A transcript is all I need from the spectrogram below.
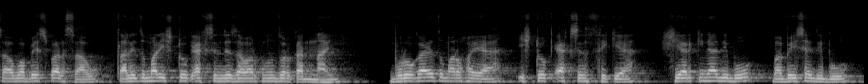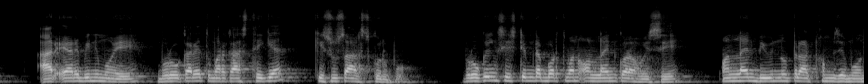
চাও বা বেচবার চাও, তাহলে তোমার স্টক এক্সচেঞ্জে যাওয়ার কোনো দরকার নাই। ব্রোকারে তোমার হয়া স্টক এক্সচেঞ্জ থেকে শেয়ার কিনা দিব বা বেচে দিব, আর এর বিনিময়ে ব্রোকারে তোমার কাছ থেকে কিছু চার্জ করব। ব্রোকিং সিস্টেমটা বর্তমান অনলাইন করা হয়েছে। অনলাইন বিভিন্ন প্ল্যাটফর্ম যেমন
